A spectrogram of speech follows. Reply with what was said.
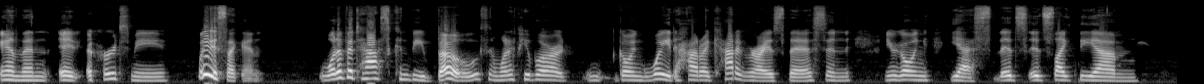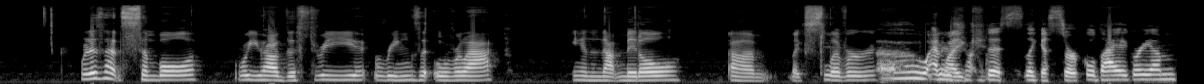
And then it occurred to me wait a second, what if a task can be both? And what if people are going, wait, how do I categorize this? And you're going, yes, it's it's like the um what is that symbol where you have the three rings that overlap and in that middle um like sliver Oh, and Like- like this like a circle diagram.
